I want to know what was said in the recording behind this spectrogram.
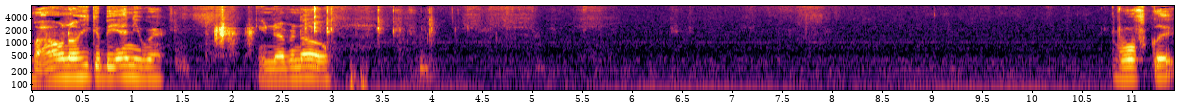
but I don't know. He could be anywhere. You never know. Wolf click.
